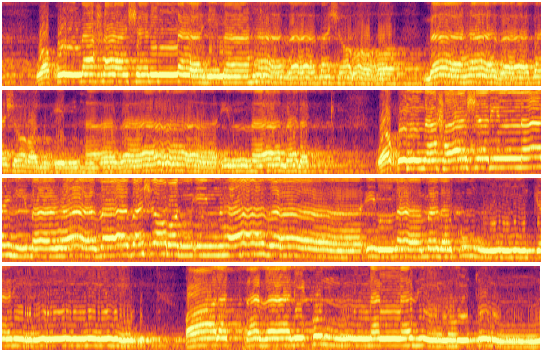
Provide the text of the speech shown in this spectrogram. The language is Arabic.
وقلن حاش لله ما هذا بشرا ما هذا بشرا إن هذا إلا ملك. وقلن حاش لله ما هذا بشرا إن هذا إلا ملك كريم. قالت فذلكن الذي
